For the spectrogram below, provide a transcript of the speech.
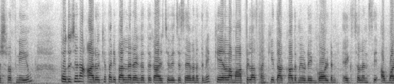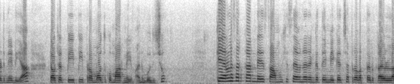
അഷ്റഫിനെയും പൊതുജന ആരോഗ്യ പരിപാലന രംഗത്ത് കാഴ്ചവെച്ച സേവനത്തിന് കേരള മാപ്പിള സംഗീത അക്കാദമിയുടെ ഗോൾഡൻ എക്സലൻസി അവാർഡ് നേടിയ ഡോക്ടർ പി പി പ്രമോദ് കുമാറിനെയും അനുമോദിച്ചു. കേരള സർക്കാരിന്റെ സാമൂഹ്യ സേവന രംഗത്തെ മികച്ച പ്രവർത്തകർക്കായുള്ള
